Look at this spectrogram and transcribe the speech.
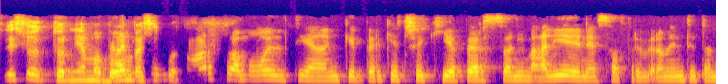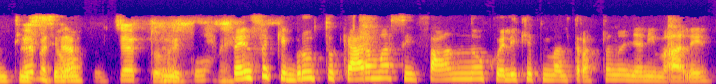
adesso torniamo a bomba. Porto a molti anche perché c'è chi ha perso animali e ne soffre veramente tantissimo. Eh, certo, certo, mm. Penso che brutto karma si fanno quelli che maltrattano gli animali.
